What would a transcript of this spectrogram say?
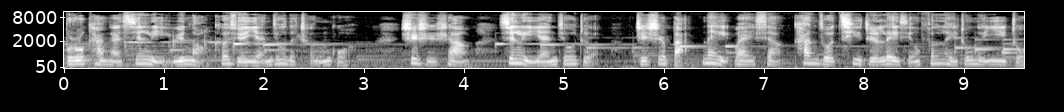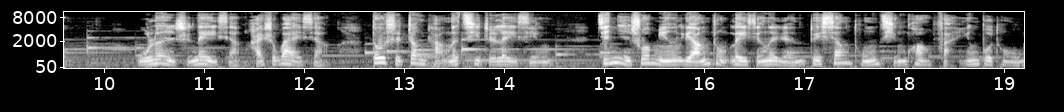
不如看看心理与脑科学研究的成果。事实上，心理研究者只是把内外向看作气质类型分类中的一种。无论是内向还是外向，都是正常的气质类型，仅仅说明两种类型的人对相同情况反应不同。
